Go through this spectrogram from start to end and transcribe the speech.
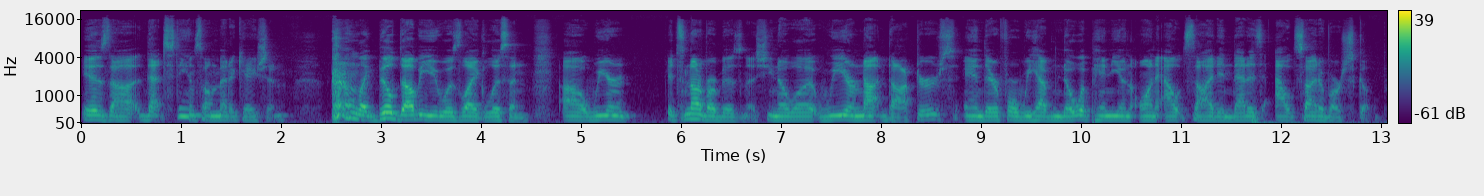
Is uh, that stance on medication? like Bill W. was like, listen, uh, we are it's none of our business. You know what? We are not doctors, and therefore we have no opinion on outside, and that is outside of our scope,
